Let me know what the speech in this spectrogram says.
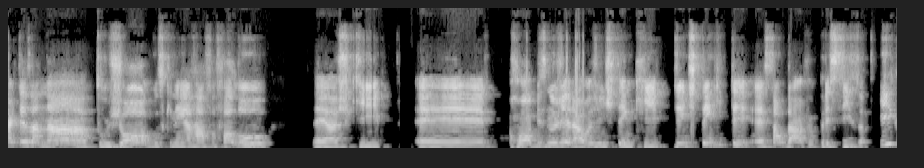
Artesanato, jogos, que nem a Rafa falou. É, acho que é, hobbies no geral a gente tem que a gente tem que ter, é saudável, precisa. E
